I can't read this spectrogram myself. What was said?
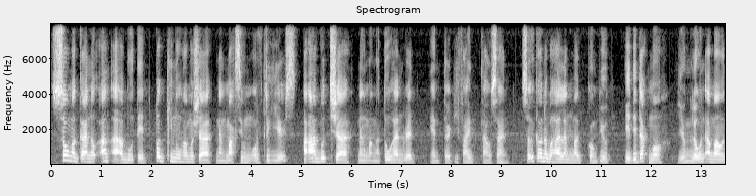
So, magkano ang aabutin pag kinuha mo siya ng maximum of 3 years? Aabot siya ng mga 235,000. So, ikaw na bahalang mag-compute. I-deduct mo yung loan amount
